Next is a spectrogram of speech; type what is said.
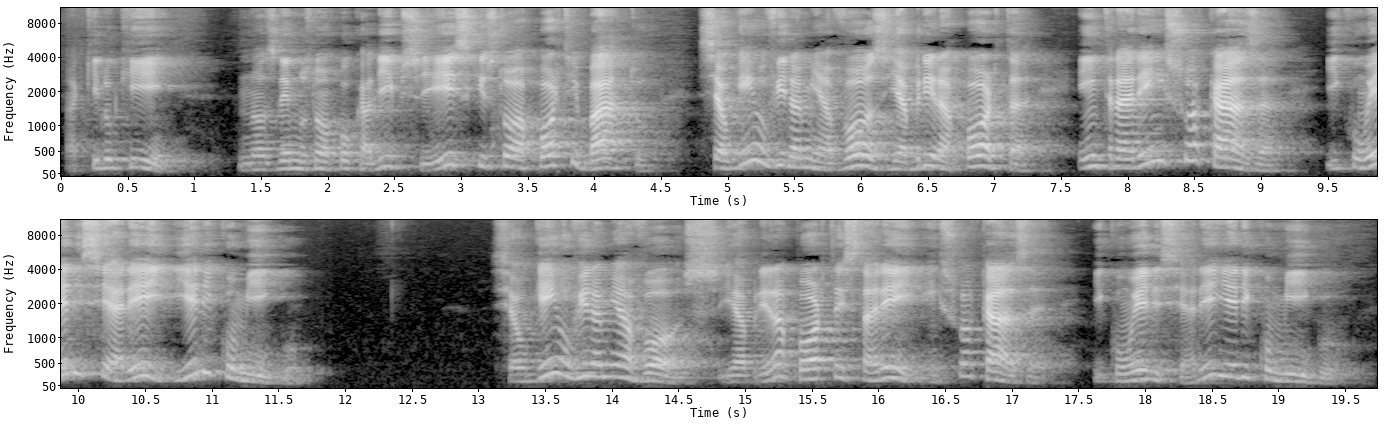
Aquilo que nós lemos no Apocalipse: Eis que estou à porta e bato. Se alguém ouvir a minha voz e abrir a porta, entrarei em sua casa, e com ele cearei e ele comigo. Se alguém ouvir a minha voz e abrir a porta, estarei em sua casa, e com ele cearei e ele comigo.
